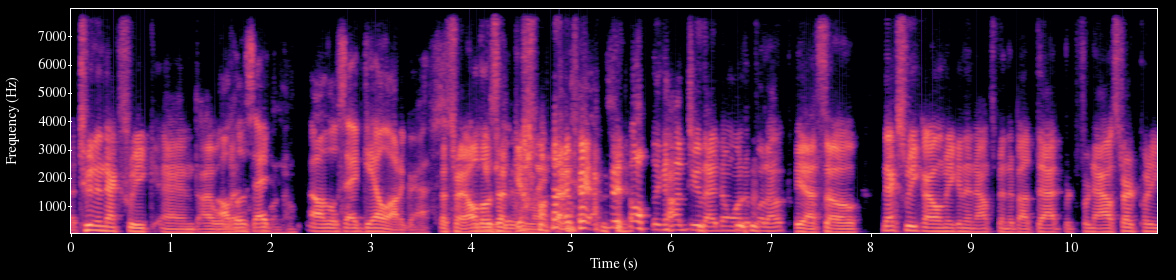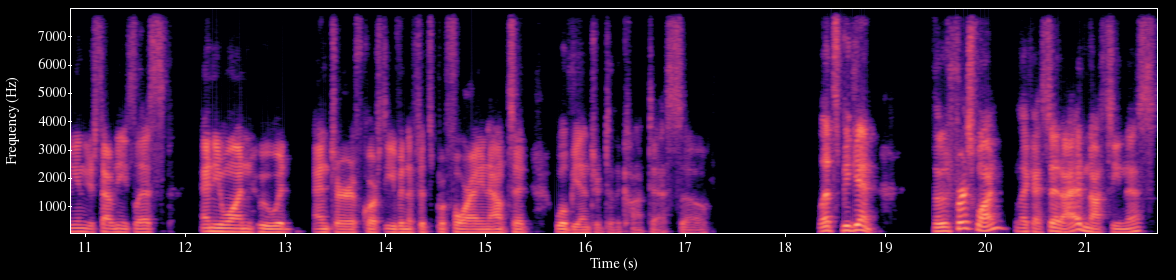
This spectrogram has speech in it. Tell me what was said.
uh, tune in next week, and I will All those Ed-. All those Ed Gale autographs. That's right. All those Ed Gale. give get them, like- I've, I've been holding on to that I don't want to put up. Yeah. So next week I will make an announcement about that. But for now, start putting in your 70s list. Anyone who would enter, of course, even if it's before I announce it, will be entered to the contest. So let's begin. So the first one, like I said, I have not seen this,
